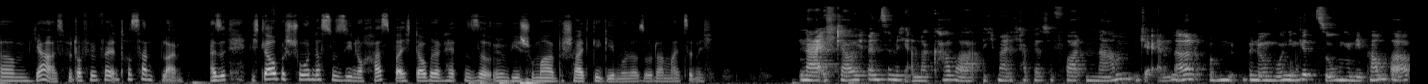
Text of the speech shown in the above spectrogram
ähm, ja, es wird auf jeden Fall interessant bleiben. Also ich glaube schon, dass du sie noch hast, weil ich glaube, dann hätten sie irgendwie schon mal Bescheid gegeben oder so, oder meinst du nicht? Na, ich glaube, ich bin ziemlich undercover. Ich meine, ich habe ja sofort einen Namen geändert und bin irgendwo hingezogen in die Pampa.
